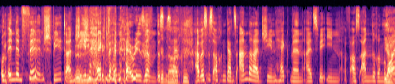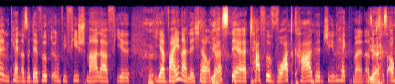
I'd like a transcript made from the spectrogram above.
Und in dem Film spielt dann Gene Hackman Harry Sim. Das genau. ist halt, aber es ist auch ein ganz anderer Gene Hackman, als wir ihn aus anderen ja. Rollen kennen. Also der der wirkt irgendwie viel schmaler, viel ja weinerlicher und ja. das der taffe, wortkarge Gene Hackman. Also ja. das ist auch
